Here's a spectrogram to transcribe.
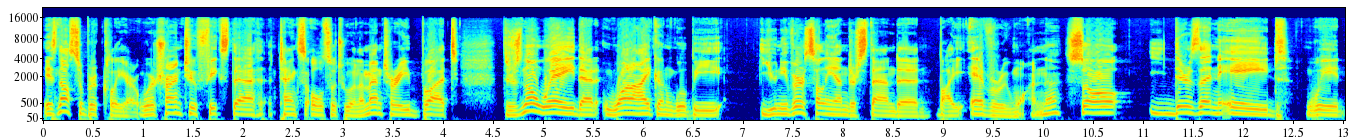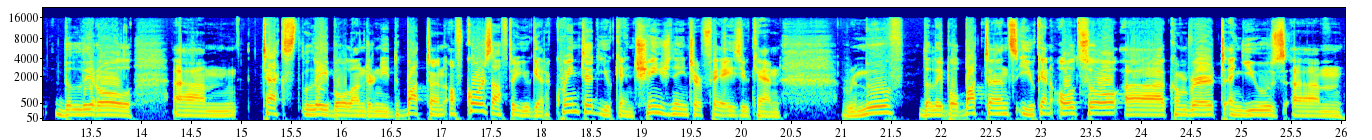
is not super clear. We're trying to fix that thanks also to elementary, but there's no way that one icon will be universally understood by everyone. So there's an aid with the little um, text label underneath the button. Of course, after you get acquainted, you can change the interface, you can remove the label buttons, you can also uh, convert and use um,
